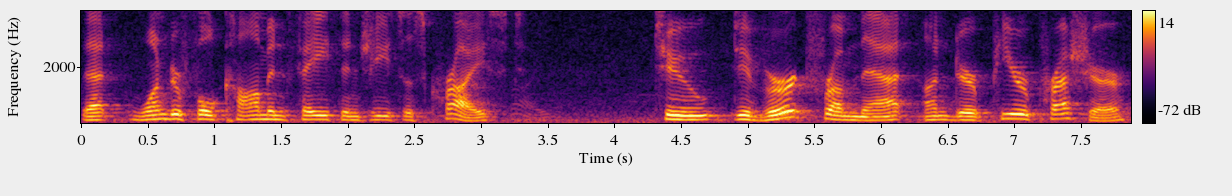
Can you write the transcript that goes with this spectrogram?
that wonderful common faith in Jesus Christ to divert from that under peer pressure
